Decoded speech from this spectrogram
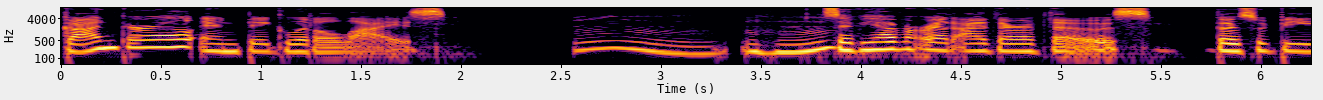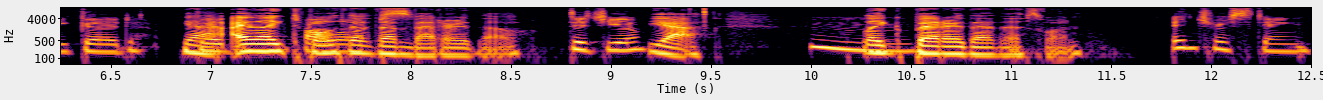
Gone Girl and Big Little Lies. Mm, hmm So if you haven't read either of those, those would be good. yeah, good I liked both of them better though. Did you? Yeah, Hmm. like better than this one. interesting.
